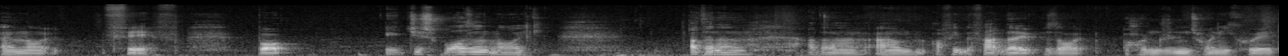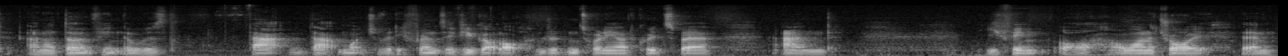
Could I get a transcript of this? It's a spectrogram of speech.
and like fifth. But it just wasn't like I don't know I don't know. Um, I think the fact that it was like 120 quid and I don't think there was that that much of a difference. If you've got like 120 odd quid spare and you think oh I want to try it then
